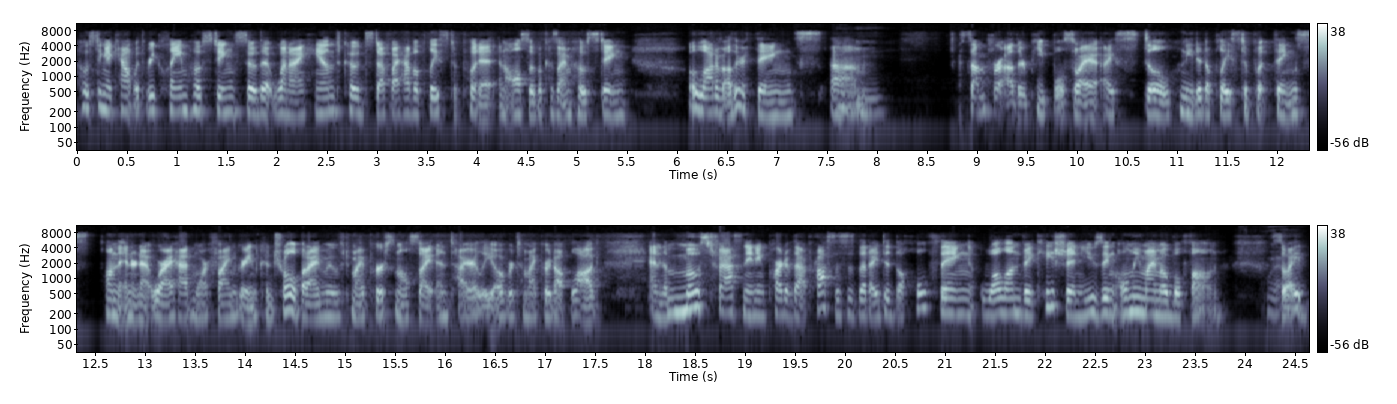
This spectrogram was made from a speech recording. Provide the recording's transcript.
hosting account with Reclaim Hosting so that when I hand code stuff, I have a place to put it, and also because I'm hosting a lot of other things. Um, mm-hmm some for other people. So I, I, still needed a place to put things on the internet where I had more fine grained control, but I moved my personal site entirely over to micro.blog. And the most fascinating part of that process is that I did the whole thing while on vacation using only my mobile phone. Wow. So I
